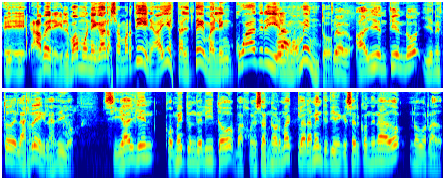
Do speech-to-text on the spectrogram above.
eh, a ver, le vamos a negar a San Martín, ahí está el tema, el encuadre y el momento. Claro, ahí entiendo, y en esto de las reglas, digo, si alguien comete un delito bajo esas normas, claramente tiene que ser condenado, no borrado.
